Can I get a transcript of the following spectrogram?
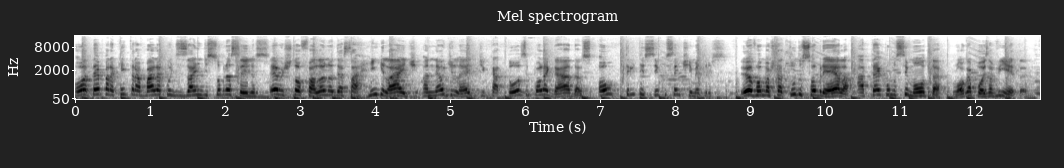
ou até para quem trabalha com design de sobrancelhas. Eu estou falando dessa ring light anel de LED de 14 polegadas ou 35 centímetros. Eu vou mostrar tudo sobre ela, até como se monta, logo após a vinheta.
